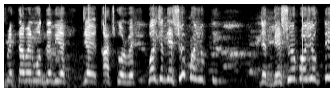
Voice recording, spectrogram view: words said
স্পেকট্রামের মধ্যে দিয়ে যে কাজ করবে, বলছে দেশীয় প্রযুক্তি। যে দেশীয় প্রযুক্তি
